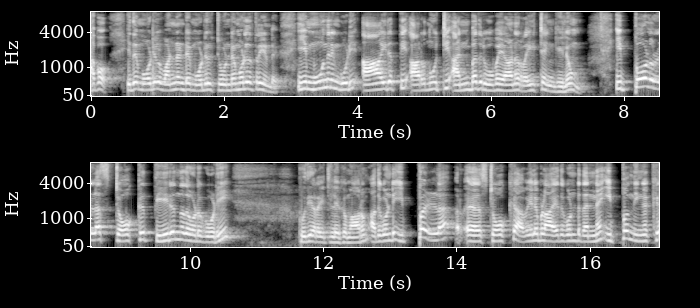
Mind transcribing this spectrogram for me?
അപ്പോൾ ഇത് മോഡ്യൂൾ വൺ ഉണ്ട് മോഡ്യൂൾ ടു ഉണ്ട് മോഡ്യൂൾ ത്രീ ഉണ്ട്. ഈ മൂന്നിനും കൂടി ആയിരത്തി അറുന്നൂറ്റി അൻപത് രൂപയാണ് റേറ്റ് എങ്കിലും. ഇപ്പോഴുള്ള സ്റ്റോക്ക് തീരുന്നതോടുകൂടി പുതിയ റേറ്റിലേക്ക് മാറും. അതുകൊണ്ട് ഇപ്പോൾ ഉള്ള സ്റ്റോക്ക് അവൈലബിൾ ആയതുകൊണ്ട് തന്നെ ഇപ്പം നിങ്ങൾക്ക്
